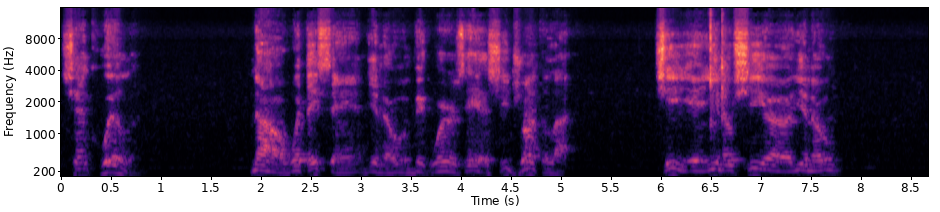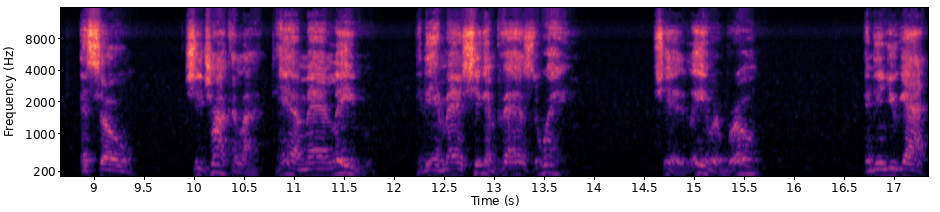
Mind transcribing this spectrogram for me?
Shanquella. No, what they saying, you know, in big words here, she drunk a lot. She, and you know, she, uh, you know, and so she drunk a lot. Yeah, man, leave her. And then, man, she can pass away. Shit, leave her, bro. And then you got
